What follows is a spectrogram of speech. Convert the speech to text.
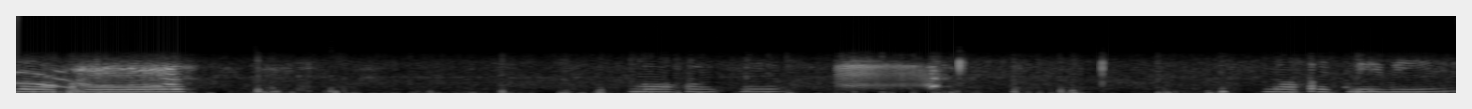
Bakit? Bakit? Bakit, baby?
